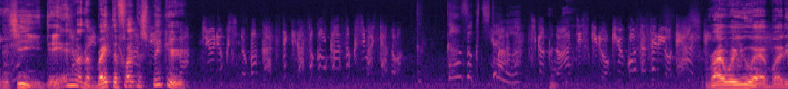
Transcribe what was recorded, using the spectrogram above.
Is she dead? She about to break the fucking speaker. Right where you at, buddy.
